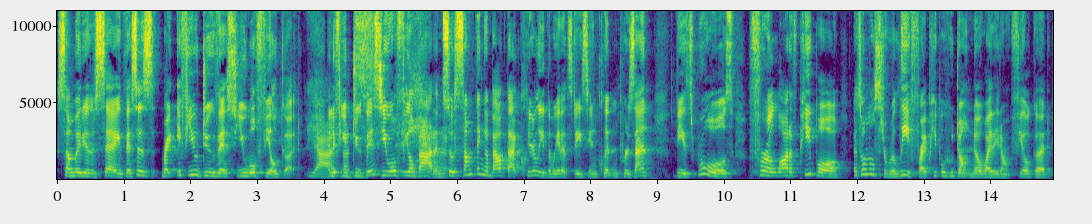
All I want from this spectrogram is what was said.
somebody to say, this is right. If you do this, you will feel good. Yeah, And if you do this, you will feel bad. And so something about that clearly the way that Stacy and Clinton present these rules for a lot of people it's almost a relief right people who don't know why they don't feel good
